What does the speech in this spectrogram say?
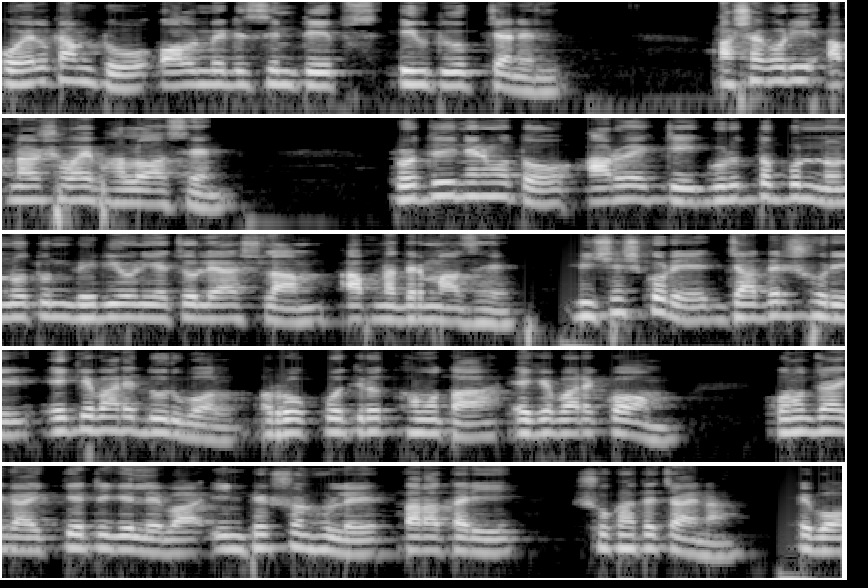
Welcome to all medicine tips YouTube channel. আশা করি আপনারা সবাই ভালো আছেন। প্রতিদিনের মতো আরও একটি গুরুত্বপূর্ণ নতুন ভিডিও নিয়ে চলে আসলাম আপনাদের মাঝে। বিশেষ করে যাদের শরীর একেবারে দুর্বল, রোগ প্রতিরোধ ক্ষমতা একেবারে কম, কোনো জায়গায় কেটে গেলে বা ইনফেকশন হলে তাড়াতাড়ি শুকাতে চায় না। এবং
